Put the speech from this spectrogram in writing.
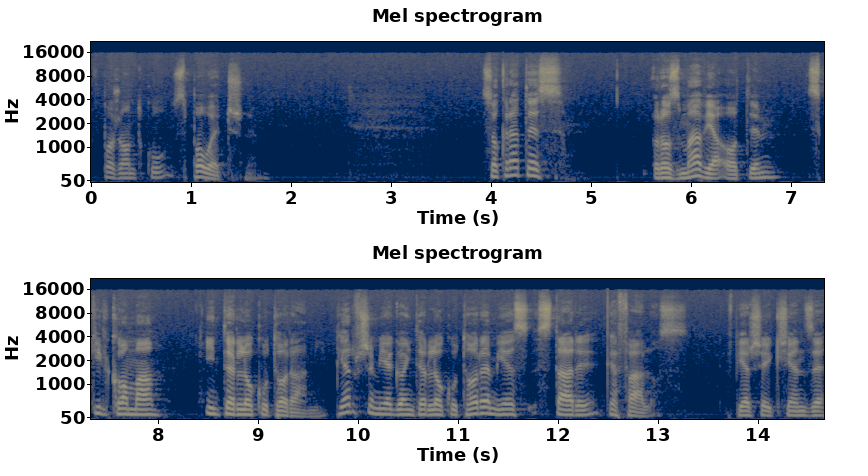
w porządku społecznym? Sokrates rozmawia o tym z kilkoma interlokutorami. Pierwszym jego interlokutorem jest stary Kefalos. Pierwszej księdze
